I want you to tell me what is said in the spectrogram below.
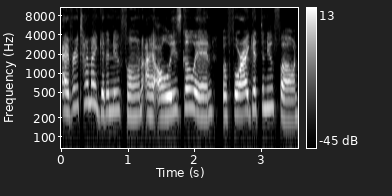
every time I get a new phone, I always go in before I get the new phone.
